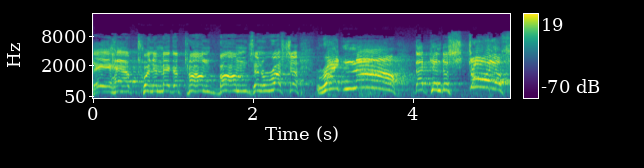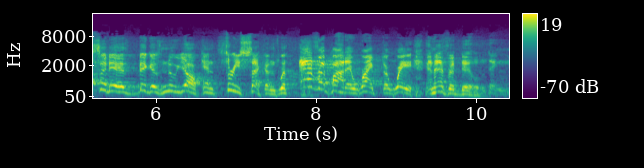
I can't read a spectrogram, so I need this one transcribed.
They have 20 megaton bombs in Russia right now that can destroy a city as big as New York in three seconds with everybody wiped away in every building.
